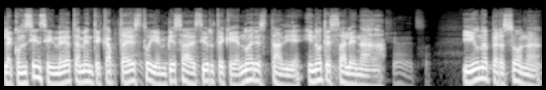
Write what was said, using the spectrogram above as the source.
La conciencia inmediatamente capta esto y empieza a decirte que no eres nadie y no te sale nada. Y una persona,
